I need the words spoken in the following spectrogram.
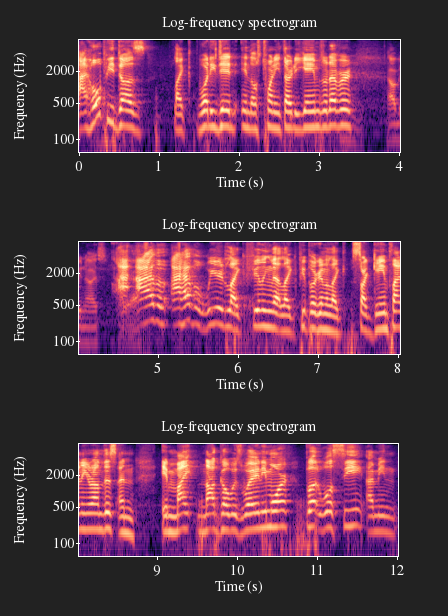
I hope he does like what he did in those 20, 30 games, whatever. That would be nice. I, I have a I have a weird like feeling that like people are gonna like start game planning around this and it might not go his way anymore. But we'll see. I mean,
